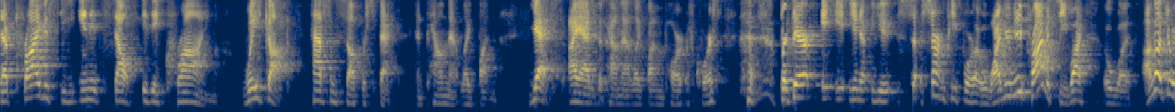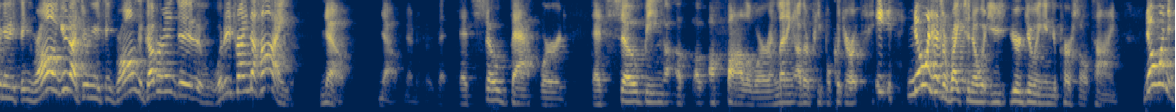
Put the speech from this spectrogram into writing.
that privacy in itself is a crime. Wake up, have some self respect, and pound that like button. Yes, I added the pound that like button part, of course, but there, it, it, you know, you certain people are like, "Why do you need privacy? Why? What? I'm not doing anything wrong. You're not doing anything wrong. The government, uh, what are you trying to hide?" No, no, no, no. no. That, that's so backward that's so being a, a, a follower and letting other people control. It, no one has a right to know what you, you're doing in your personal time. No one.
